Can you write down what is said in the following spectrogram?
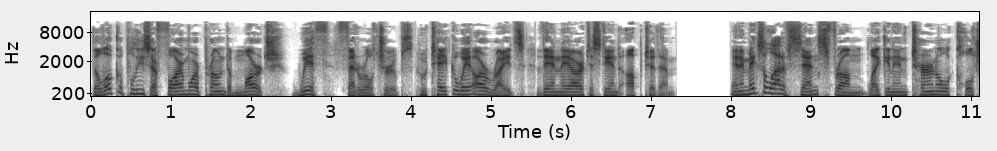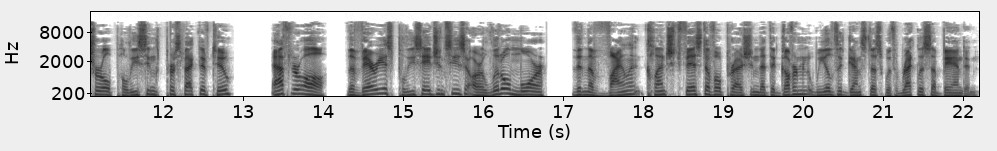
the local police are far more prone to march with federal troops who take away our rights than they are to stand up to them. And it makes a lot of sense from like an internal cultural policing perspective too. After all, the various police agencies are a little more than the violent clenched fist of oppression that the government wields against us with reckless abandon.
